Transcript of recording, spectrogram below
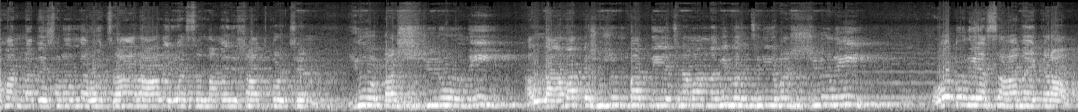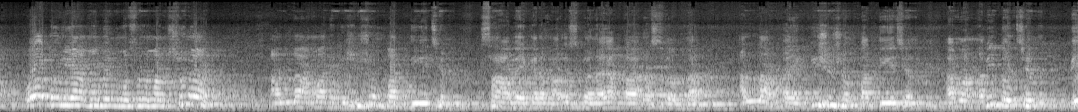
আমার নবী সাল্লাল্লাহু আলাইহি ওয়াসাল্লাম ইরশাদ করছেন, ইউবাশশিরুনি আল্লাহ আমাকে সুসংবাদ দিয়েছেন, আমার নবী বলছেন, ইউবাশশিরুনি ও দুনিয়া সাহাবায়ে কেরাম, ও দুনিয়ার মুমিন মুসলমান, শুনো, আল্লাহ আমাদেরকে সুসংবাদ দিয়েছেন, সাহাবায়ে কেরাম আরজ করেন ইয়া রাসূলুল্লাহ আল্লাহ আপনাকে কি সুসংবাদ দিয়েছেন? আমার নবী বলছেন বে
